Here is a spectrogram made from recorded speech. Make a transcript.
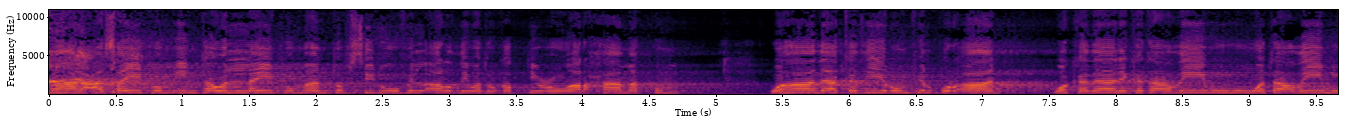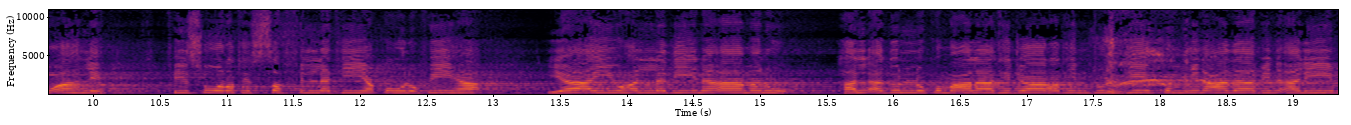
فهل عسيتم إن توليتم أن تفسدوا في الأرض وتقطعوا أرحامكم؟ وهذا كثير في القرآن وكذلك تعظيمه وتعظيم أهله في سورة الصف التي يقول فيها يا أيها الذين آمنوا هل أدلكم على تجارة تنجيكم من عذاب أليم؟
